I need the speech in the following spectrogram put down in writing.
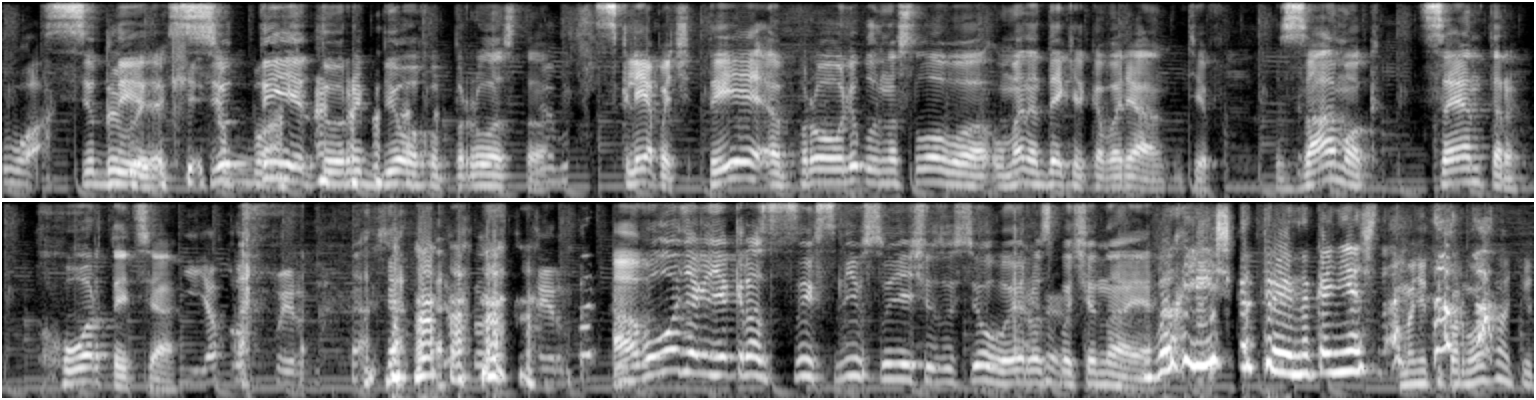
Диви, Сюди, сюди ту рибьоху просто. Склепич, ти е, про улюблене слово, у мене декілька варіантів: замок, центр, хортиця. І я про спирт. Я про спирт. А Володя якраз з цих слів, судячи з усього, і розпочинає. Бухлішка три, ну звісно. Мені тепер можна чи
